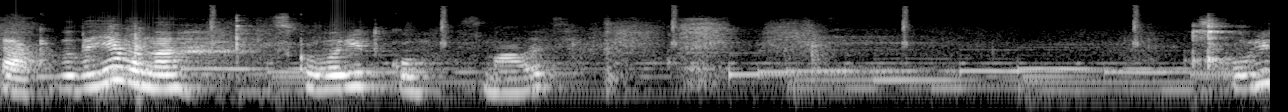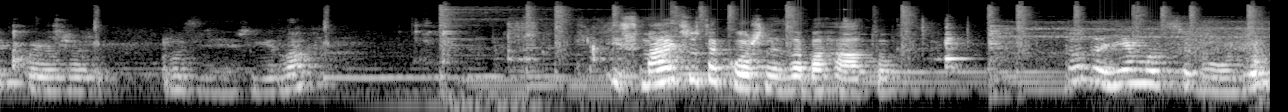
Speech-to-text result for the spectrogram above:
Так, додаємо на сковорідку смалець. Сковорідку я вже розігріла. І смальцю також не забагато. Додаємо цибулю.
